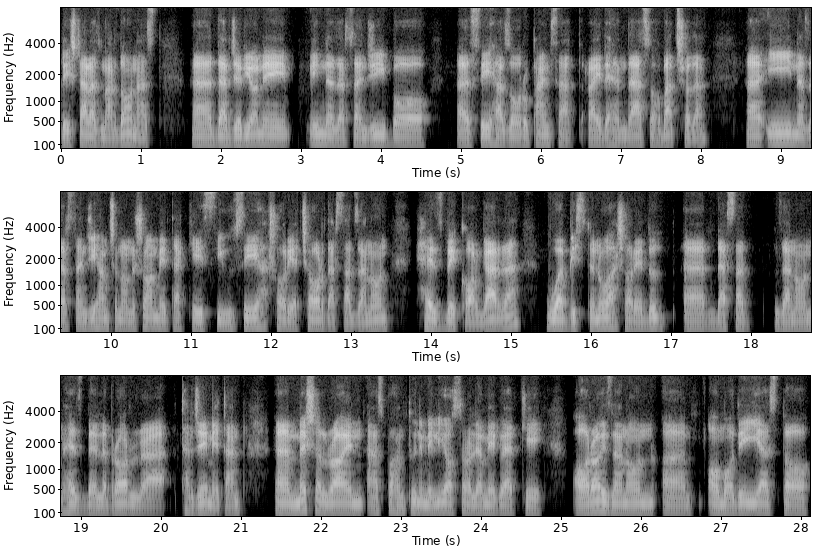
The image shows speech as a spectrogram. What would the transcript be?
بیشتر از مردان است. در جریان این نظرسنجی با 3500 رای دهنده صحبت شده. این نظرسنجی همچنان نشان میده که 33.4 درصد زنان حزب کارگر را و 29.2 درصد زنان حزب لیبرال را ترجیح میتن میشل راین از پوهنتون ملی استرالیا می‌گوید که آرای زنان آماده ای است تا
